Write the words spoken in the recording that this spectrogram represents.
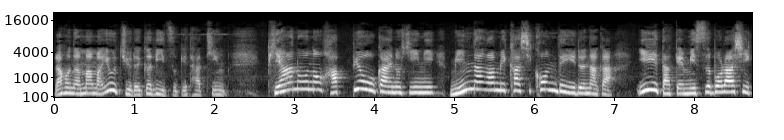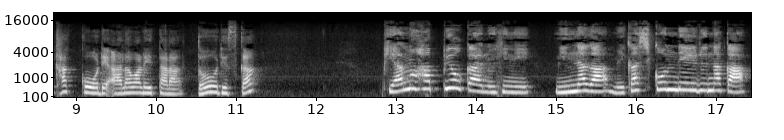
然后呢，妈妈又举了一个例子给他听，ピアノの発表会の日にみんながめかし込んでいる中、いいだけみすぼらしい格好で現れたらどうですかピアノ発表会の日にみんながめかし込んでいる中、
